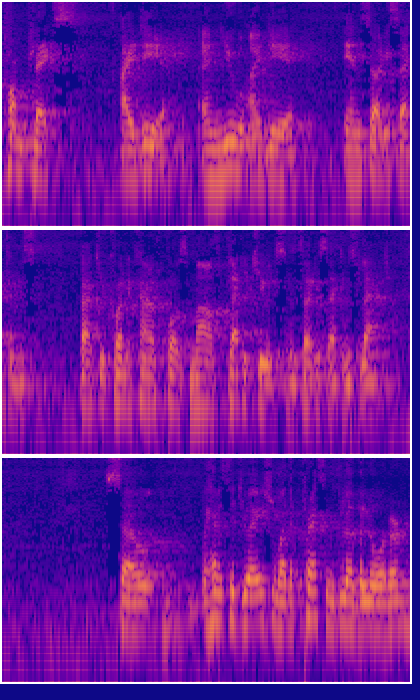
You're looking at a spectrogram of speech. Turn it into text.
complex idea, a new idea, in 30 seconds, but you can, of course, mouth platitudes in 30 seconds flat. So we have a situation where the present global order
